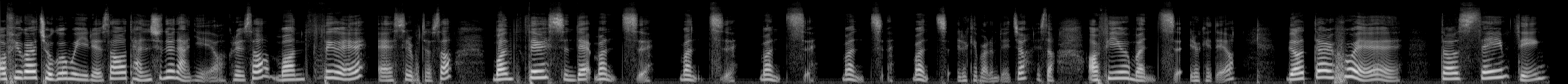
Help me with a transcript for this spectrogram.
a few가 조금의이래서 단수는 아니에요. 그래서 month에 s를 붙여서 months인데 months, months, months, months, months 이렇게 발음되죠. 그래서 a few months 이렇게 돼요. 몇 달 후에 the same thing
